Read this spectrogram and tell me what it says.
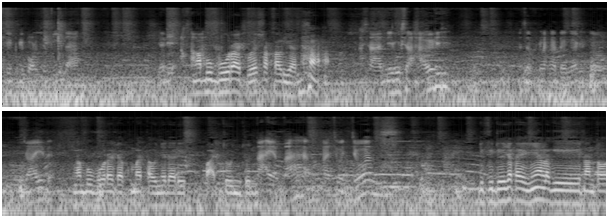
trip reportnya tidak jadi Ngabuburit gue sekalian. asal diusaha euy asal pernah ngedengar ngabuburit Ngabuburit aku mah taunya dari Pak Cuncun. tak eta Pak Cuncun Di videonya kayaknya lagi nonton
